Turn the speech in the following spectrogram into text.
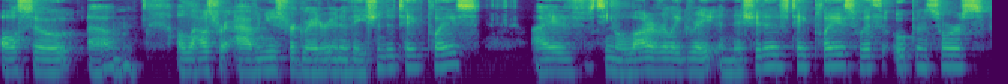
also um, allows for avenues for greater innovation to take place. I've seen a lot of really great initiatives take place with open source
